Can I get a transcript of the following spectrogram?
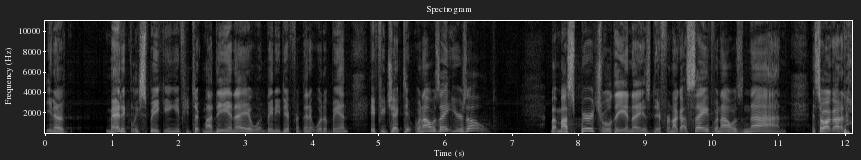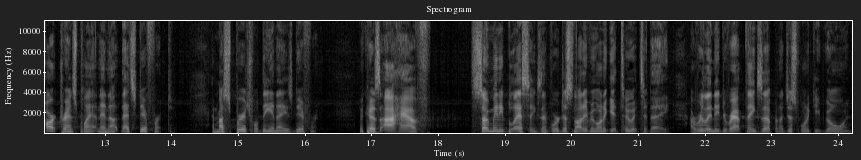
You know, medically speaking, if you took my DNA, it wouldn't be any different than it would have been if you checked it when I was eight years old. But my spiritual DNA is different. I got saved when I was nine. And so I got a heart transplant, and uh, that's different. And my spiritual DNA is different because I have so many blessings, and we're just not even going to get to it today. I really need to wrap things up, and I just want to keep going.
